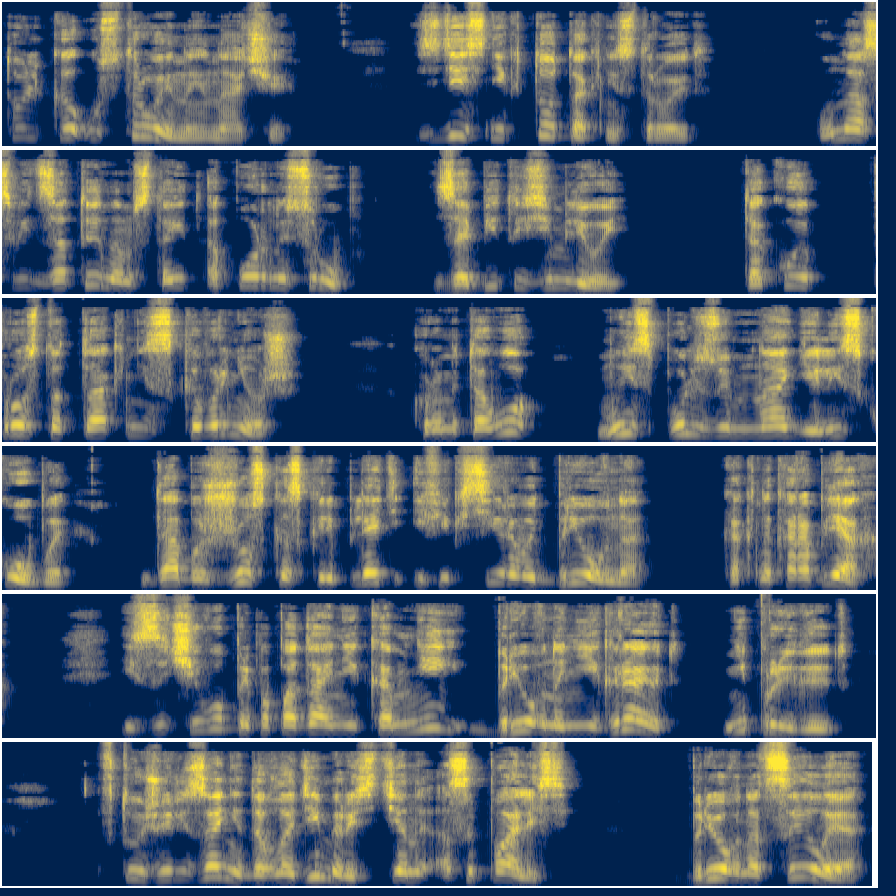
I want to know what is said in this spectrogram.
Только устроена иначе. Здесь никто так не строит. У нас ведь за тыном стоит опорный сруб, забитый землей. Такое просто так не сковырнешь. Кроме того, мы используем наги или скобы, дабы жестко скреплять и фиксировать бревна, как на кораблях, из-за чего при попадании камней бревна не играют, не прыгают. В той же Рязани до Владимира стены осыпались. Бревна целые,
